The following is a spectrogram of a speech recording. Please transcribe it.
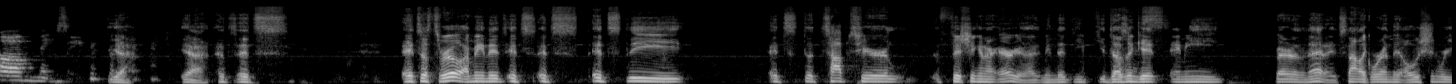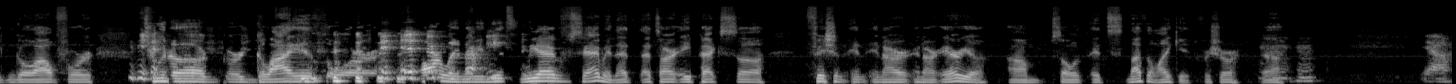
amazing. yeah yeah it's it's it's a thrill i mean it's it's it's it's the it's the top tier fishing in our area i mean that it doesn't get any better than that. It's not like we're in the ocean where you can go out for tuna or, or goliath or marlin. I mean we, have salmon. That that's our apex uh fish in, in, in our in our area. Um so it's nothing like it for sure. Yeah. Mhm. Yeah.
